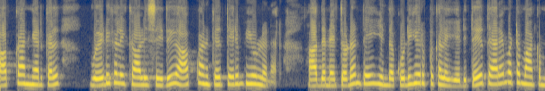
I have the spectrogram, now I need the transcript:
ஆப்கானியர்கள் வீடுகளை காலி செய்து ஆப்கானுக்கு திரும்பியுள்ளனர். அதனைத் தொடர்ந்து இந்த குடியிருப்புகளை எடுத்து தரைமட்டமாக்கும்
